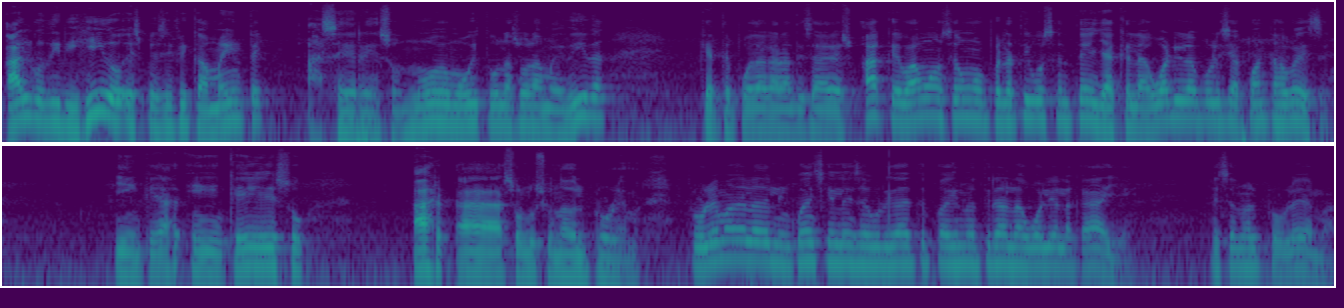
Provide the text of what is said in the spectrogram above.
algo dirigido específicamente a hacer eso. No hemos visto una sola medida que te pueda garantizar eso. Ah, que vamos a hacer un operativo centella, que la Guardia y la Policía, ¿cuántas veces? ¿Y en qué, en qué eso ha, ha, solucionado el problema? El problema de la delincuencia y la inseguridad de este país no es tirar la Guardia a la calle. Ese no es el problema.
